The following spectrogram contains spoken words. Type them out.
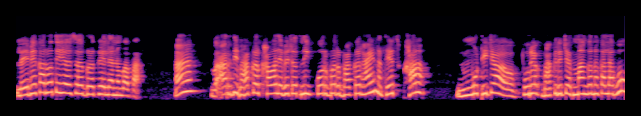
लय बेकार होते हे सगळं केल्यानं बाबा. हा? अर्धी भाकर खावायला भेटत नाही कोरभर भाकर आहे ना तेच? खा मोठीच्या पुऱ्या भाकरीच्या मांग नका लागू.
